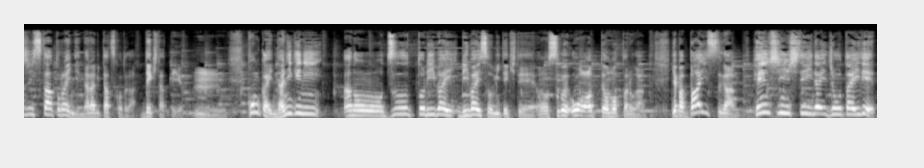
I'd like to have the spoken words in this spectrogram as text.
じスタートラインに並び立つことができたっていう。うん。今回何気にあのー、ずっとリバイ、リバイスを見てきて、すごい、おーって思ったのが、やっぱバイスが変身していない状態で、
